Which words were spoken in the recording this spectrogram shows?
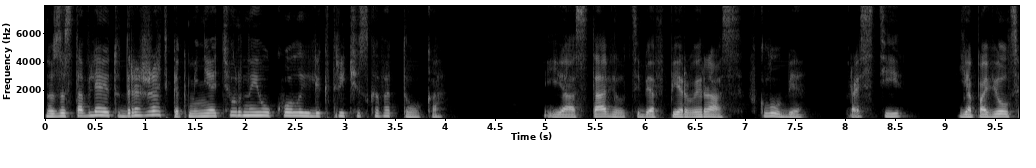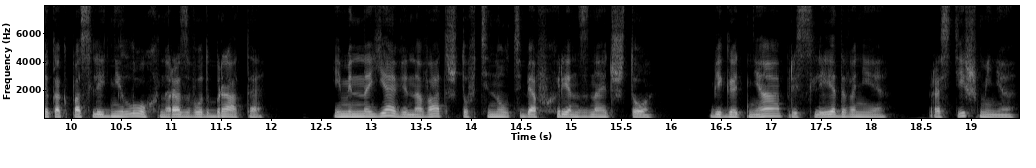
но заставляют дрожать, как миниатюрные уколы электрического тока. «Я оставил тебя в первый раз, в клубе. Прости. Я повелся, как последний лох на развод брата. Именно я виноват, что втянул тебя в хрен знает что. Беготня, преследование. Простишь меня?»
